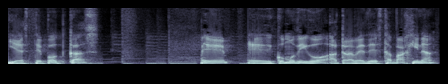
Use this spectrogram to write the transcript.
y a este podcast, eh, eh, como digo, a través de esta página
